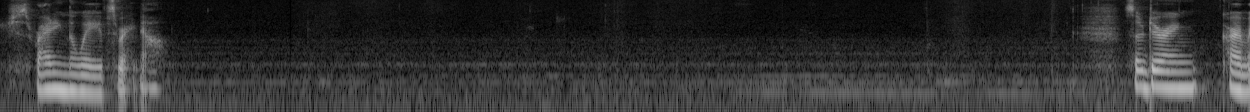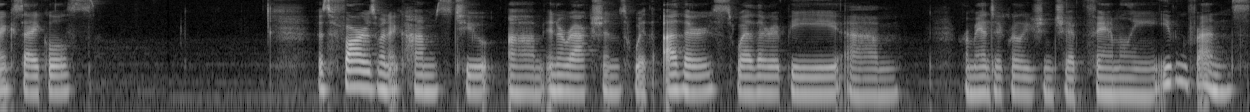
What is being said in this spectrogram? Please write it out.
You're just riding the waves right now. So during karmic cycles, as far as when it comes to um, interactions with others, whether it be um, romantic relationship, family, even friends,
